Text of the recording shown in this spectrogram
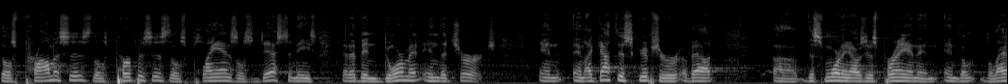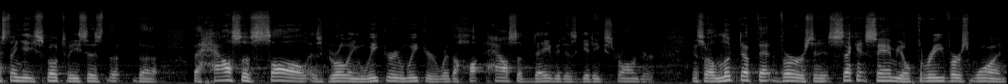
those promises, those purposes, those plans, those destinies that have been dormant in the church. And, and I got this scripture about uh, this morning I was just praying, and, and the, the last thing he spoke to me, he says, the, the, the house of Saul is growing weaker and weaker, where the house of David is getting stronger. And so I looked up that verse, and it's 2 Samuel 3, verse 1,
